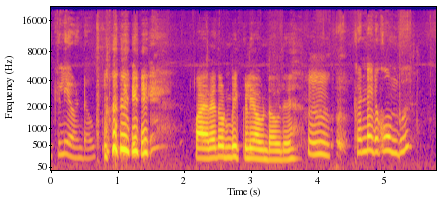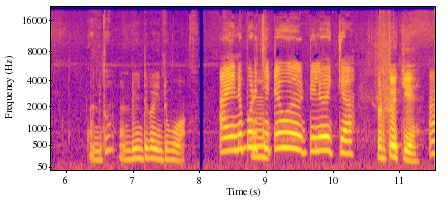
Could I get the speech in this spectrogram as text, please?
ഇക്കിളിയാവുണ്ടാവും. വയറെ തൊടുമ്പോ ഇക്കിളി ആവുണ്ടാവൂലേ കണ്ട ഇത് കൊമ്പ്? രണ്ട് മിനിറ്റ് കഴിഞ്ഞിട്ട് പോവാം. അതിനെ പിടിച്ചിട്ട് വീട്ടിൽ വെക്ക. എടുത്തു വെക്കേ ആ.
